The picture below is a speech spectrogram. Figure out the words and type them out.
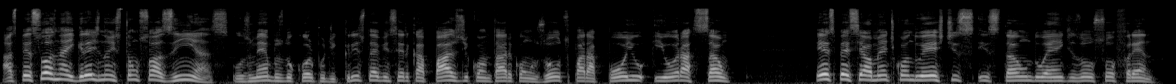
As pessoas na igreja não estão sozinhas. Os membros do corpo de Cristo devem ser capazes de contar com os outros para apoio e oração, especialmente quando estes estão doentes ou sofrendo.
